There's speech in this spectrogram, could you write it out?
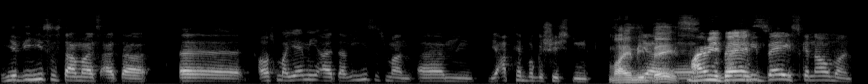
hier, wie hieß es damals, Alter? Äh, aus Miami, Alter, wie hieß es, Mann? Ähm, die Abtempo-Geschichten. Miami Hier, Bass. äh, Miami Miami Bass. Bass, genau, Mann.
